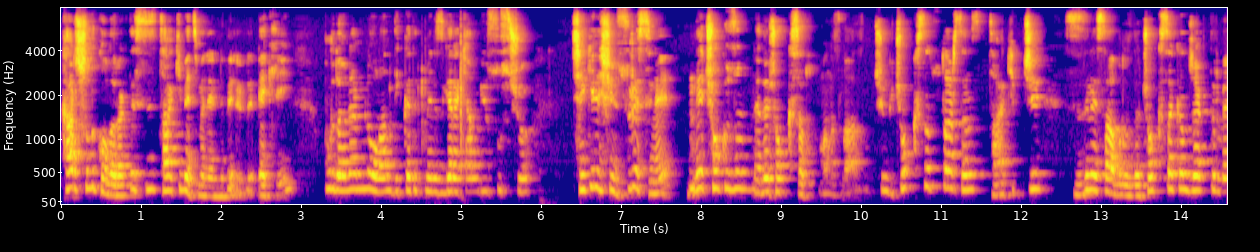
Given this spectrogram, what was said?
karşılık olarak da sizi takip etmelerini belirle, bekleyin. Burada önemli olan dikkat etmeniz gereken bir husus şu. Çekilişin süresini ne çok uzun ne de çok kısa tutmanız lazım. Çünkü çok kısa tutarsanız takipçi sizin hesabınızda çok kısa kalacaktır ve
